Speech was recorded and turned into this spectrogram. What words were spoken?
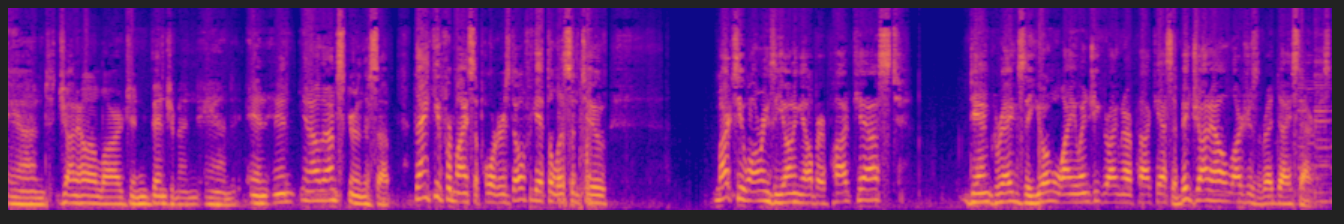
and John L. Large and Benjamin and and and you know I'm screwing this up. Thank you for my supporters. Don't forget to listen to Mark T. Walring's The Yawning Albert podcast, Dan Gregg's The Young Y-U-N-G Grognard podcast, and Big John L. Large's The Red Dice Diaries.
